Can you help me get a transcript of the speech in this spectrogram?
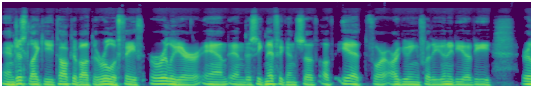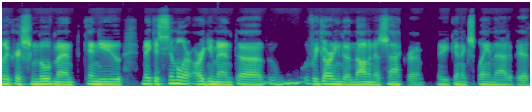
And just like you talked about the rule of faith earlier and, and the significance of, of it for arguing for the unity of the early Christian movement, can you make a similar argument uh, regarding the nomina sacra? Maybe you can explain that a bit.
